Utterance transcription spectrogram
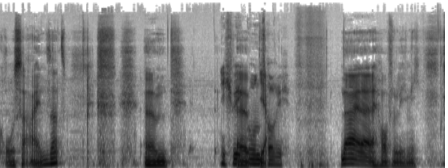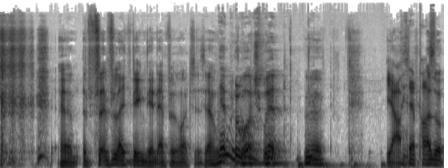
großer Einsatz. ähm, nicht wegen äh, uns, ja. hoffe ich. Nein, nein, hoffentlich nicht. äh, vielleicht wegen den Apple Watches. Ja, Apple Watch Red. Ja, also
